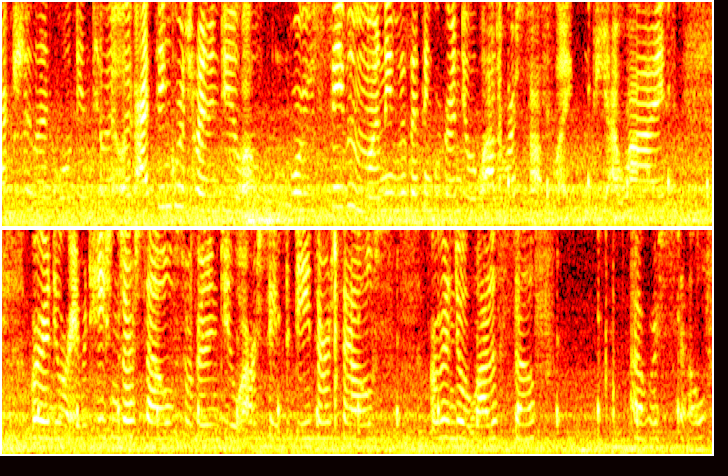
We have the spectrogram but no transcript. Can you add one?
actually like look into it. Like I think we're trying to do a, we're saving money because I think we're going to do a lot of our stuff like DIYs. We're going to do our invitations ourselves. We're going to do our save the dates ourselves. We're going to do a lot of stuff ourselves.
